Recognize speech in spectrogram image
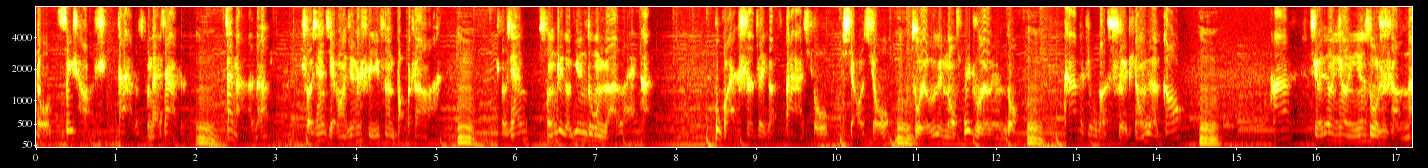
有非常大的存在价值。嗯，在哪儿呢？首先，解放军是一份保障啊。嗯，首先从这个运动员来看，不管是这个大球、小球，嗯，主流运动、非主流运动，嗯，他的这个水平越高，嗯，它决定性因素是什么呢？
